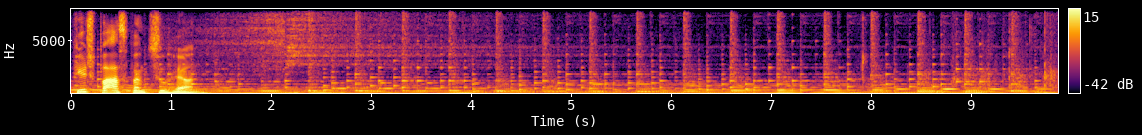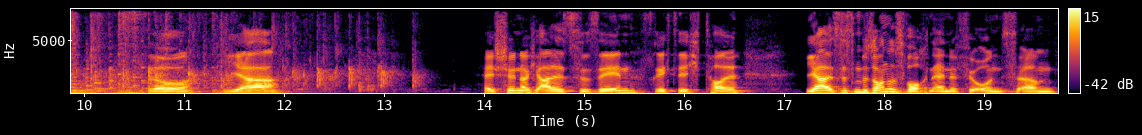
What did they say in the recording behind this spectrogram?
Viel Spaß beim Zuhören. So, ja. Hey, schön euch alle zu sehen. Ist richtig toll. Ja, es ist ein besonderes Wochenende für uns. Ähm,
